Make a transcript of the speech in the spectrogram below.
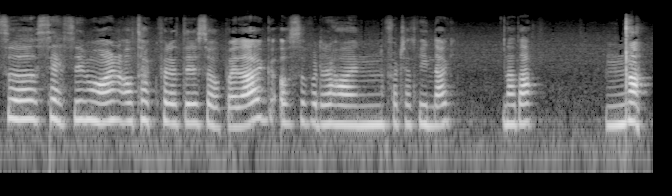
Så ses vi i morgen, og takk for at dere så på i dag. Og så får dere ha en fortsatt fin dag. Natta. Mwah!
